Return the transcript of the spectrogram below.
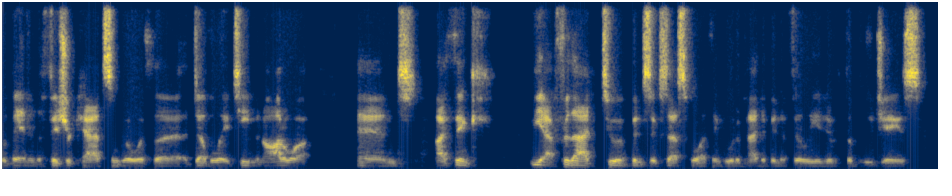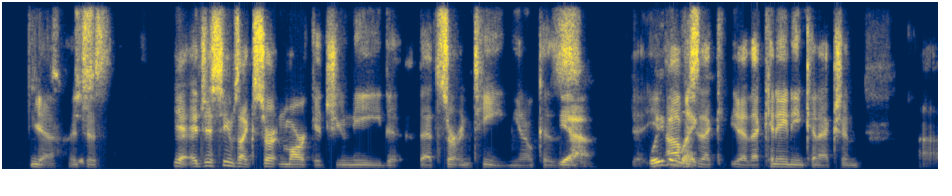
abandon the Fisher Cats and go with a, a double A team in Ottawa. And I think yeah, for that to have been successful, I think would have had to have been affiliated with the Blue Jays. Yeah, it just, just yeah, it just seems like certain markets you need that certain team, you know, because yeah, well, obviously like, that yeah that Canadian connection. Uh,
